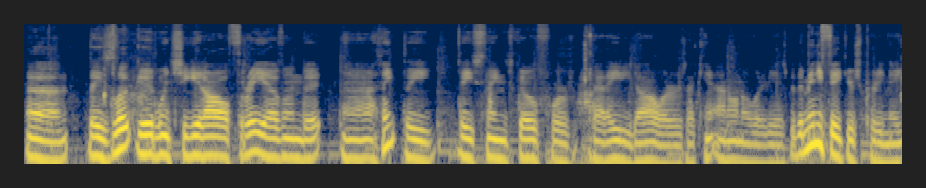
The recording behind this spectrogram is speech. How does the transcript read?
Uh, these look good once you get all three of them, but uh, I think the these things go for about eighty dollars. I can't, I don't know what it is, but the minifigure is pretty neat.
